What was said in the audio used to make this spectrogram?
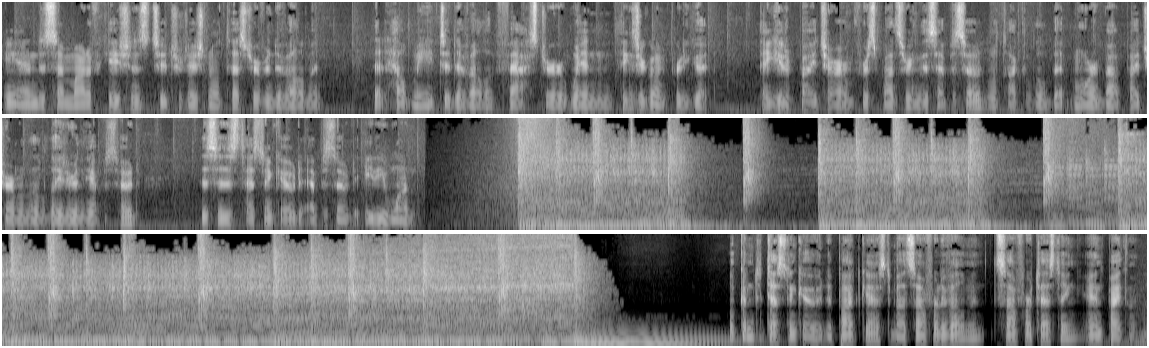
and some modifications to traditional test driven development that help me to develop faster when things are going pretty good. Thank you to PyCharm for sponsoring this episode. We'll talk a little bit more about PyCharm a little later in the episode. This is Test and Code, episode 81. Welcome to Test and Code, a podcast about software development, software testing, and Python.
